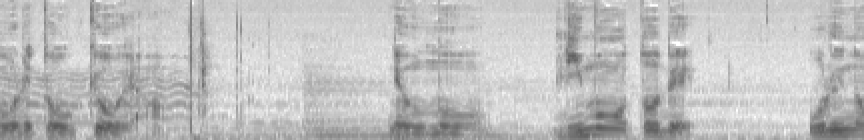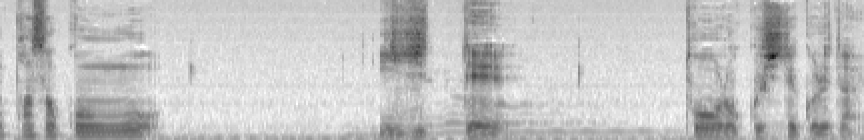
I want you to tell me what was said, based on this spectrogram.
俺東京や。でももうリモートで俺のパソコンをいじって登録してくれたんよ。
